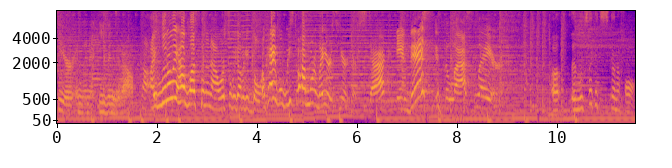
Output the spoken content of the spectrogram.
here, and then it evens it out. I literally have less than an hour, so we gotta get going. Okay, well, we still have more layers here. Here, stack. And this is the last layer. Uh, it looks like it's gonna fall.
